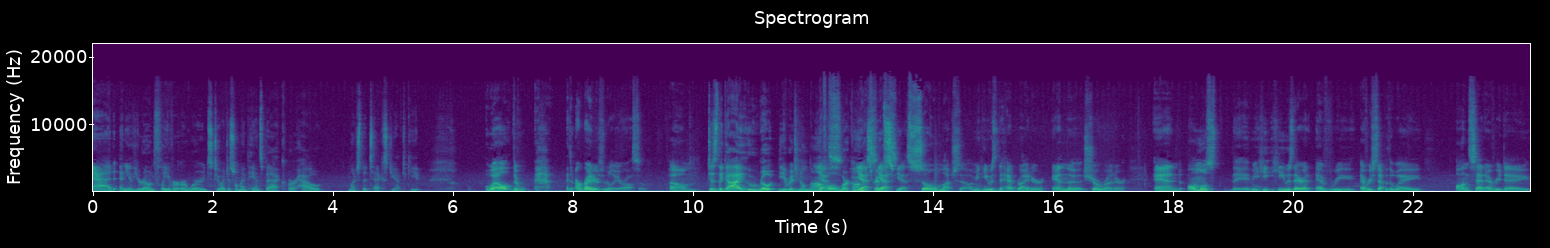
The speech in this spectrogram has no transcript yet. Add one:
add any of your own flavor or words to "I just want my pants back" or how much the text you have to keep? Well, the our writers really are awesome. Um, Does the guy who wrote the original novel yes, work on yes, the scripts? Yes, yes, so much so. I mean, he was the head writer and the showrunner, and almost. I mean, he he was there at every every step of the way, on set every day,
